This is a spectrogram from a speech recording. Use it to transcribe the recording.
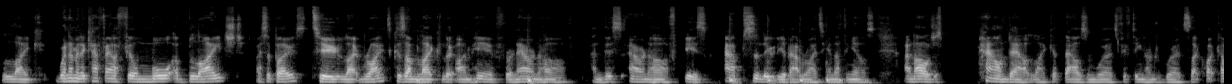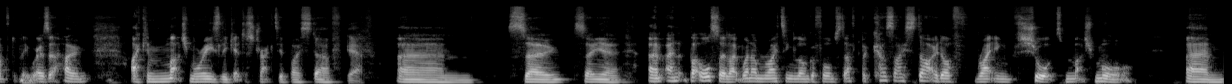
like when I'm in a cafe, I feel more obliged, I suppose, to like write because I'm like, look, I'm here for an hour and a half, and this hour and a half is absolutely about writing and nothing else, and I'll just pound out like a thousand words, fifteen hundred words, like quite comfortably. Whereas at home, I can much more easily get distracted by stuff. Yeah. Um. So so yeah. Um. And but also like when I'm writing longer form stuff, because I started off writing shorts much more. Um.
